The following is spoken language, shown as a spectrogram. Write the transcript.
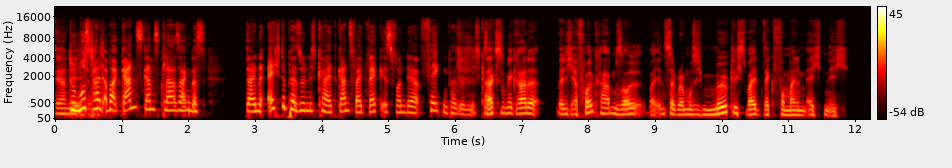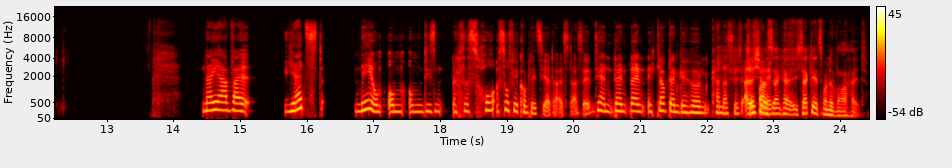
Ja, nee, Du musst halt aber ganz, ganz klar sagen, dass deine echte Persönlichkeit ganz weit weg ist von der faken Persönlichkeit. Sagst du mir gerade, wenn ich Erfolg haben soll bei Instagram, muss ich möglichst weit weg von meinem echten Ich. naja, weil jetzt, nee, um, um, um diesen, das ist ho- so viel komplizierter als das. Dein, dein, dein, ich glaube, dein Gehirn kann das nicht Soll alles ich sagen? Ich sag dir jetzt mal eine Wahrheit.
